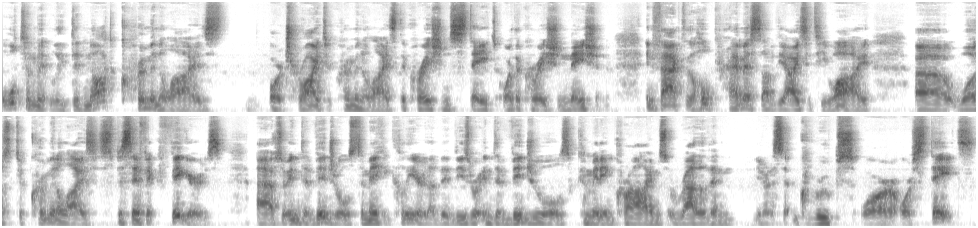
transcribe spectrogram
ultimately did not criminalize or try to criminalize the Croatian state or the Croatian nation. In fact, the whole premise of the ICTY uh, was to criminalize specific figures uh, so individuals, to make it clear that these were individuals committing crimes rather than you know groups or or states.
